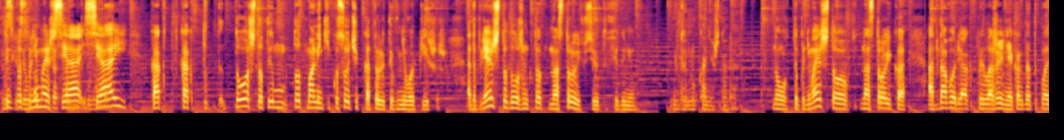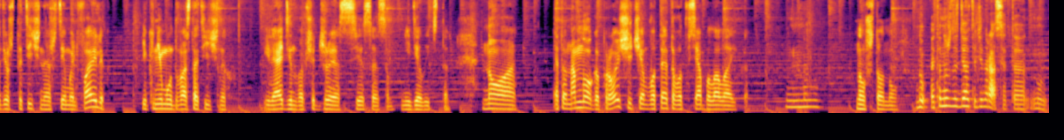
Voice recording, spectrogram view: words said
Ты воспринимаешь CI. CI как, как то, что ты тот маленький кусочек, который ты в него пишешь. А ты понимаешь, что должен кто-то настроить всю эту фигню? Да, ну, конечно, да. Ну, ты понимаешь, что настройка одного React-приложения, когда ты кладешь статичный HTML-файлик, и к нему два статичных, или один вообще JS с CSS, не делайте так. Но это намного проще, чем вот эта вот вся балалайка. Ну, Ну что, ну? Ну, это нужно сделать один раз. Это, ну,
